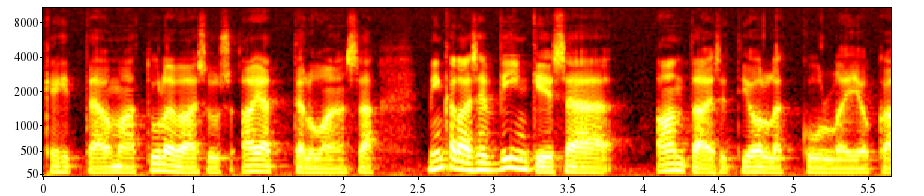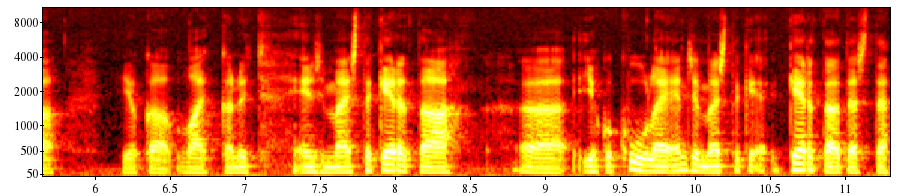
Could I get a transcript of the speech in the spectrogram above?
kehittää omaa tulevaisuusajatteluansa. Minkälaisen vinkin sä antaisit jollekulle, joka, joka vaikka nyt ensimmäistä kertaa joko kuulee ensimmäistä kertaa tästä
